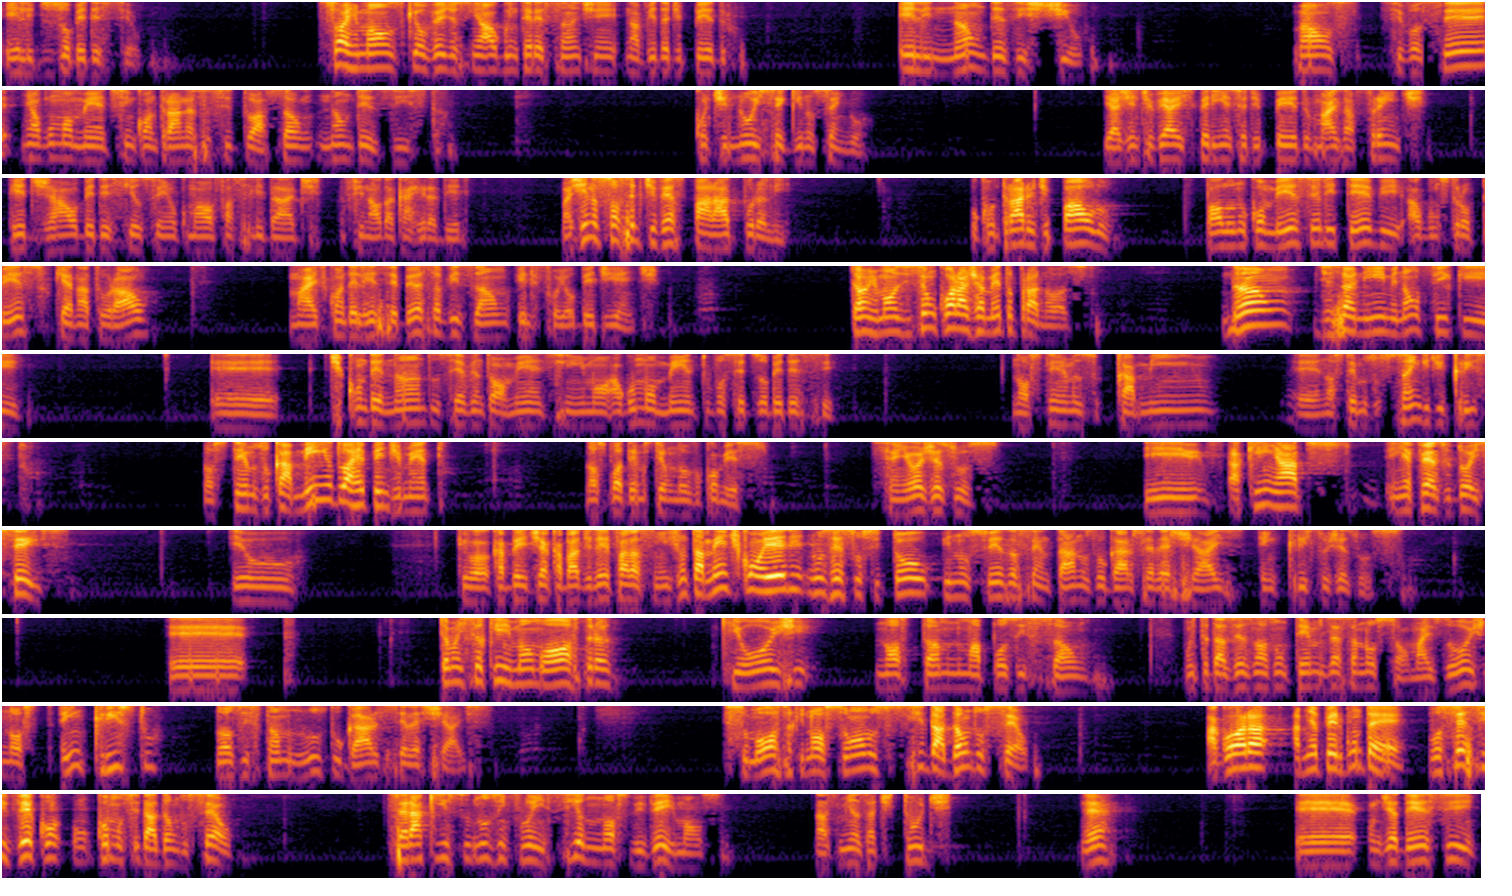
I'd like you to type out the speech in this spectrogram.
Ele desobedeceu. Só, irmãos, que eu vejo assim algo interessante na vida de Pedro. Ele não desistiu. Irmãos, se você em algum momento se encontrar nessa situação, não desista. Continue seguindo o Senhor. E a gente vê a experiência de Pedro mais à frente. Pedro já obedecia o Senhor com maior facilidade no final da carreira dele. Imagina só se ele tivesse parado por ali. O contrário de Paulo, Paulo no começo ele teve alguns tropeços, que é natural, mas quando ele recebeu essa visão, ele foi obediente. Então, irmãos, isso é um encorajamento para nós. Não desanime, não fique é, te condenando se eventualmente, se em algum momento você desobedecer. Nós temos o caminho, é, nós temos o sangue de Cristo, nós temos o caminho do arrependimento, nós podemos ter um novo começo. Senhor Jesus. E aqui em Atos, em Efésios 2,6, eu que eu acabei, tinha acabado de ler, fala assim: juntamente com ele nos ressuscitou e nos fez assentar nos lugares celestiais em Cristo Jesus. É, então, isso aqui, irmão, mostra que hoje nós estamos numa posição. Muitas das vezes nós não temos essa noção, mas hoje nós, em Cristo, nós estamos nos lugares celestiais. Isso mostra que nós somos cidadão do céu. Agora, a minha pergunta é: você se vê como um cidadão do céu? Será que isso nos influencia no nosso viver, irmãos? Nas minhas atitudes? Né? É, um dia desse,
